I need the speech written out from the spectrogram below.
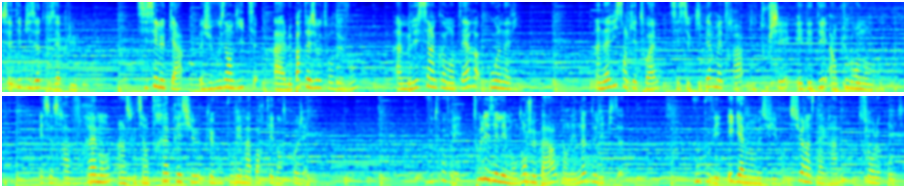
Cet épisode vous a plu. Si c'est le cas, je vous invite à le partager autour de vous, à me laisser un commentaire ou un avis. Un avis 5 étoiles, c'est ce qui permettra de toucher et d'aider un plus grand nombre. Et ce sera vraiment un soutien très précieux que vous pourrez m'apporter dans ce projet. Vous trouverez tous les éléments dont je parle dans les notes de l'épisode. Vous pouvez également me suivre sur Instagram, sur le compte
